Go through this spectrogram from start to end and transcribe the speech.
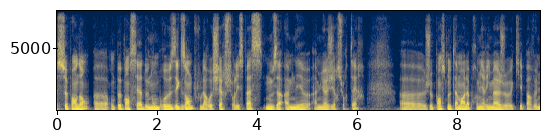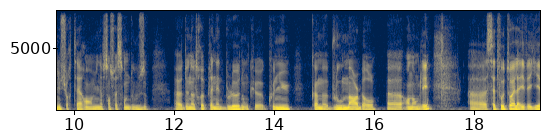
cependant, on peut penser à de nombreux exemples où la recherche sur l'espace nous a amené à mieux agir sur Terre. Euh, je pense notamment à la première image euh, qui est parvenue sur Terre en 1972 euh, de notre planète bleue, donc connue comme Blue Marble en anglais. cette photo, elle a éveillé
